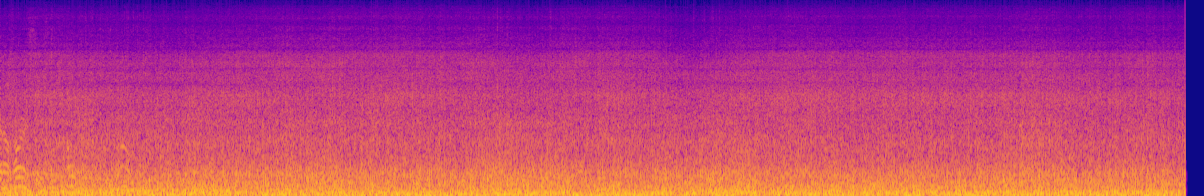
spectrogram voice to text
Colorado horses. Oh.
